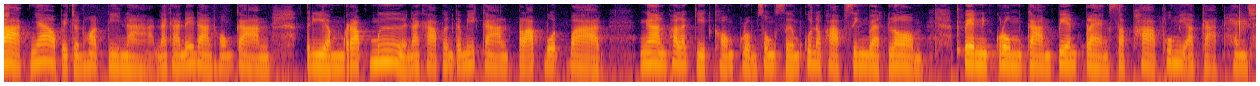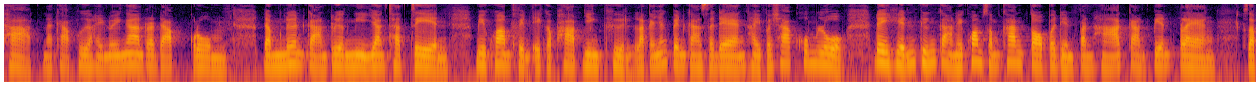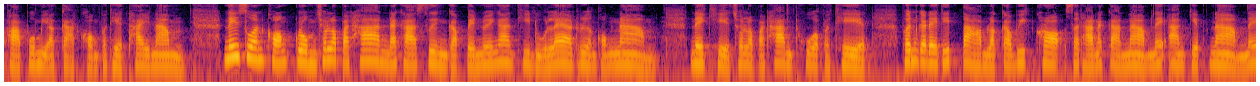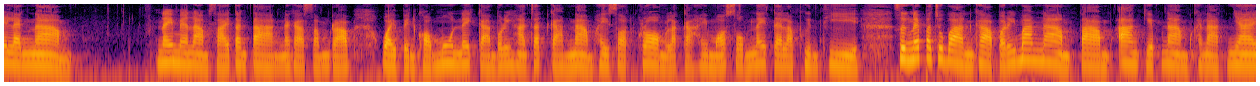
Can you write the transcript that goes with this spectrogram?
ลากยาวไปจนฮอดปีหน้านะคะในด้านของการเตรียมรับมือนะคะเพิ่นก็มีการปรับบทบาท งานภารกิจของกรมส่งเสริมคุณภาพสิ่งแวดล้อม เป็นกรมการเปลี่ยนแปลงสภาพผู้มีอากาศแห่งชาตินะคะเพื่อให้หน่วยงานระดับกรมดำเนินการเรื่องนี้อย่างชัดเจน มีความเป็นเอกภาพยิ่งขึ้น และก็ยังเป็นการแสดงให้ประชาคมโลก ได้เห็นถึงการให้ความสำคัญต่อประเด็นปัญหาการเปลี่ยนแปลง สภาพผู้มีอากาศของประเทศไทยนำในส่วนของกรมชลประทานนะคะ ซึ่งกับเป็นหน่วยงานที่ดูแลเรื่องของน้ำในเขตชลประทานทั่วประเทศ เพิ่นก็ได้ติดตามและก็วิเคราะห์สถานการณ์น้ำในอ่างเก็บน้ำในแหล่งน้ำในแม่น้ำสายต่างๆนะคะสำหรับไว้เป็นข้อมูลในการบริหารจัดการน้ำให้สอดคล้องและก็ให้เหมาะสมในแต่ละพื้นที่ ซึ่งในปัจจุบันค่ะ ปริมาณน้ำตามอ่างเก็บน้ำขนาดใหญ่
